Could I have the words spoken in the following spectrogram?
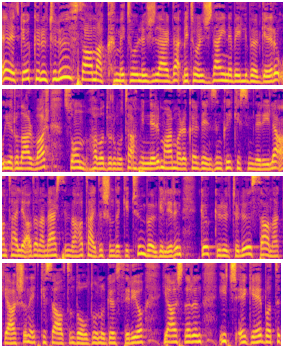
Evet gök gürültülü sağanak meteorolojilerden meteorolojiden yine belli bölgelere uyarılar var. Son hava durumu tahminleri Marmara Karadeniz'in kıyı kesimleriyle Antalya, Adana, Mersin ve Hatay dışındaki tüm bölgelerin gök gürültülü sağanak yağışın etkisi altında olduğunu gösteriyor. Yağışların iç Ege, Batı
